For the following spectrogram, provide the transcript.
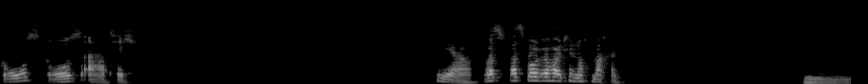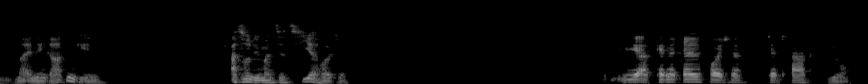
Groß, großartig. Ja, was, was wollen wir heute noch machen? Hm, mal in den Garten gehen. Ach so, du meinst jetzt hier heute? Ja, generell heute, der Tag. Jo.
